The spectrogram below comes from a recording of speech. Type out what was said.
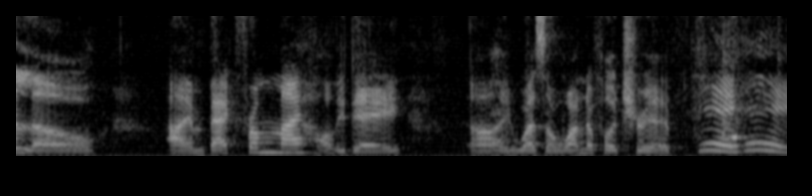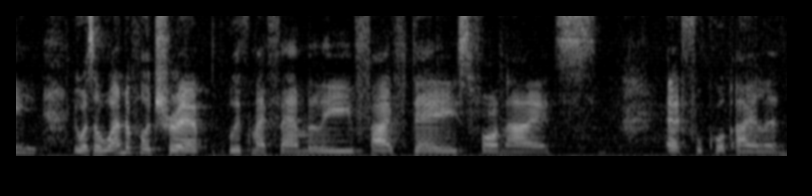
Hello, I'm back from my holiday. Uh, it was a wonderful trip. Yay, hey! It was a wonderful trip with my family, five days, four nights at Phuket Island.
